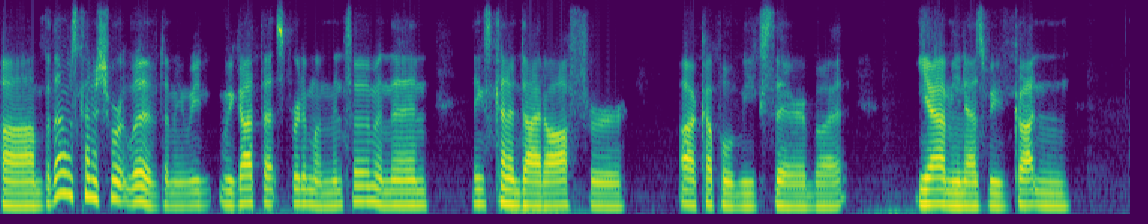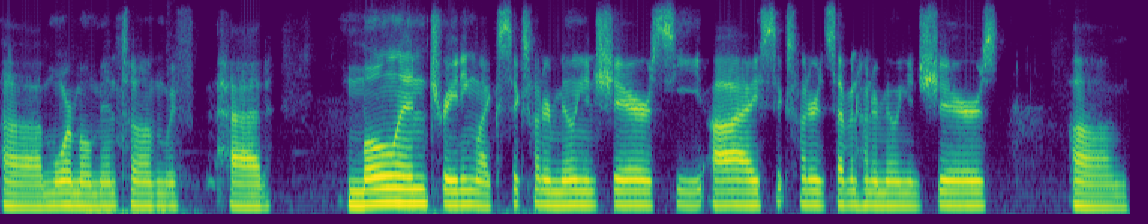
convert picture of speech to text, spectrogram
Um, but that was kind of short lived. I mean, we we got that spurt of momentum, and then things kind of died off for a couple of weeks there. But yeah, I mean, as we've gotten uh, more momentum, we've had Mullen trading like 600 million shares, CI 600, 700 million shares, um,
